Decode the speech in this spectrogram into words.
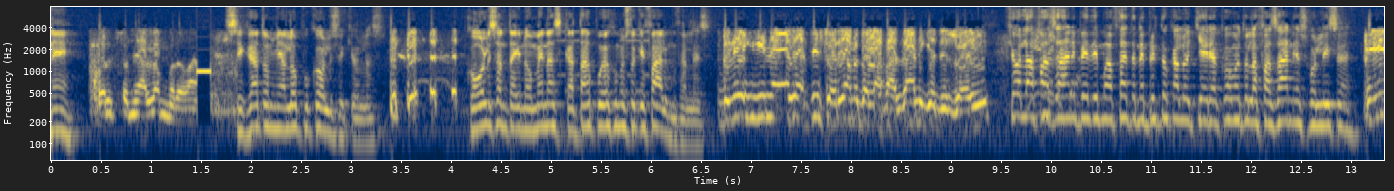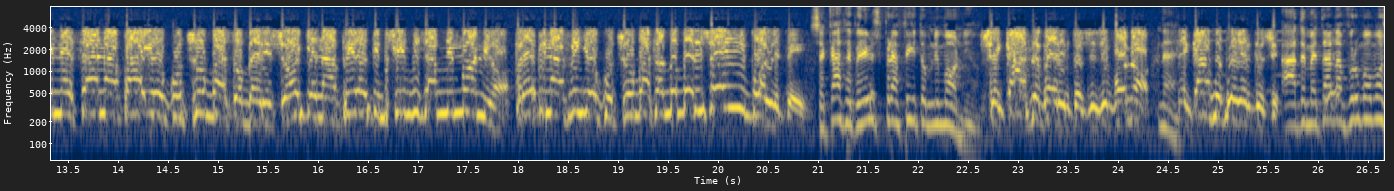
Ναι. Κόλλησε το μυαλό μου, ρε μα. Σιγά το μυαλό που κόλλησε κιόλας. Κόλλησαν τα Ηνωμένα σκατά που έχουμε στο κεφάλι μου, θα λες. Επειδή έχει γίνει όλη αυτή η ιστορία με το λαφαζάνι και τη ζωή. Ποιο λαφαζάνι, παιδί μου, αυτά ήταν πριν το καλοκαίρι. Ακόμα με το λαφαζάνι ασχολείσαι. Είναι σαν να πάει ο Κουτσούμπας στον Περισσό και να πει ότι ψήφισα μνημόνιο. Πρέπει να φύγει ο Κουτσούμπας από τον Περισσό ή οι υπόλοιποι; Σε κάθε περίπτωση πρέπει να φύγει το μνημόνιο. Σε κάθε περίπτωση, συμφωνώ. Ναι. Σε κάθε περίπτωση. Άντε μετά να βρούμε όμως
